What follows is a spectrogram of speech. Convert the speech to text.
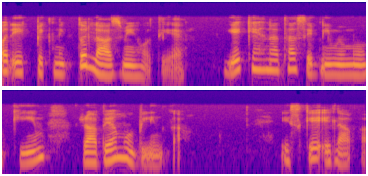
اور ایک پکنک تو لازمی ہوتی ہے یہ کہنا تھا سڈنی میں مقیم رابعہ مبین کا اس کے علاوہ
